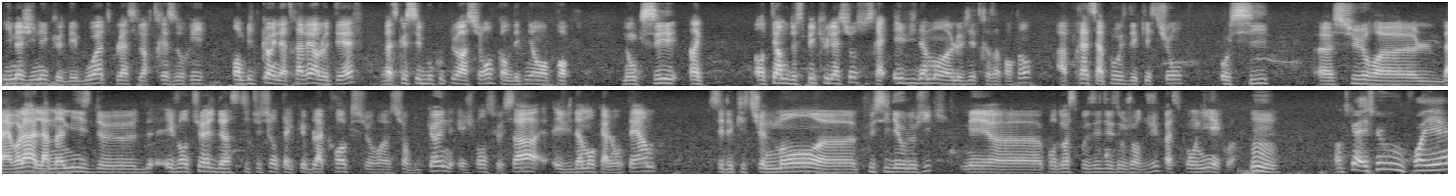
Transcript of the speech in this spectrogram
imaginer que des boîtes placent leur trésorerie en Bitcoin à travers l'ETF parce que c'est beaucoup plus rassurant qu'en détenir en propre. Donc c'est en termes de spéculation, ce serait évidemment un levier très important. Après, ça pose des questions aussi euh, sur euh, ben voilà, la mainmise de, de- éventuelle d'institutions telles que BlackRock sur, euh, sur Bitcoin. Et je pense que ça, évidemment qu'à long terme, c'est des questionnements euh, plus idéologiques, mais euh, qu'on doit se poser dès aujourd'hui parce qu'on y est. Quoi. Hmm. En tout cas, est-ce que vous croyez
